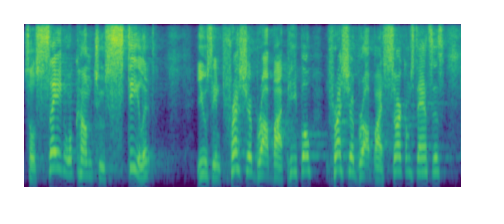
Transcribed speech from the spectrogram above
So Satan will come to steal it using pressure brought by people, pressure brought by circumstances,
